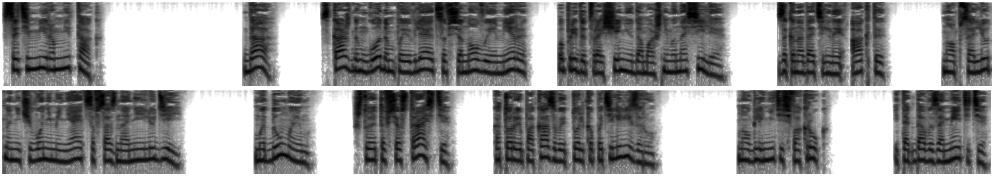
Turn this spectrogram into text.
с этим миром не так? Да, с каждым годом появляются все новые меры по предотвращению домашнего насилия, законодательные акты, но абсолютно ничего не меняется в сознании людей. Мы думаем, что это все страсти, которые показывают только по телевизору. Но оглянитесь вокруг, и тогда вы заметите,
